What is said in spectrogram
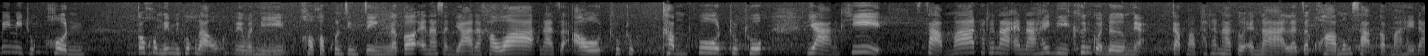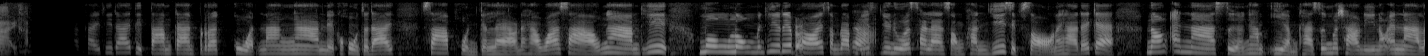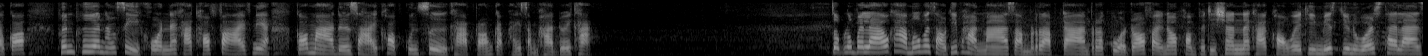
ไม่มีทุกคนก็คงไม่มีพวกเราในวันนี้ขอขอบคุณจริง ๆ แล้วก็แอนนาสัญญานะคะว่านาจะเอาทุกๆคำพูดทุกๆ อย่างที่สามารถพัฒนาแอนนาให้ดีขึ้นกว่าเดิมเนี่ยกลับมาพัฒนาตัวแอนนา และจะคว้ามงสามกลับมาให้ได้ค่ะ ใครที่ได้ติดตามการประกวดนางงามเนี่ยก็คงจะได้ทราบผลกันแล้วนะคะ ว่าสาวงามที่มงลงเป็นที่เรียบร้อยสำหรับค่ะ Miss Universe Thailand 2022 นะคะ ได้แก่น้องแอนนาเสืองามเอี่ยมค่ะ ซึ่งเมื่อเช้านี้น้องแอนนาแล้วก็เพื่อนๆทั้ง 4 คนนะคะท็อป 5 เนี่ยก็มาเดินสายขอบคุณสื่อค่ะ พร้อมกับให้สัมภาษณ์ด้วยค่ะ จบลงไปแล้วค่ะ เมื่อวันเสาร์ที่ผ่านมาสำหรับการประกวดรอบไฟนอลคอมเพติชันนะคะของเวที Miss Universe Thailand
